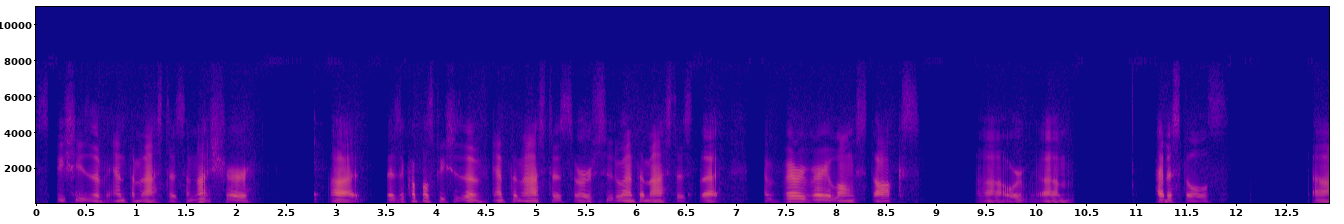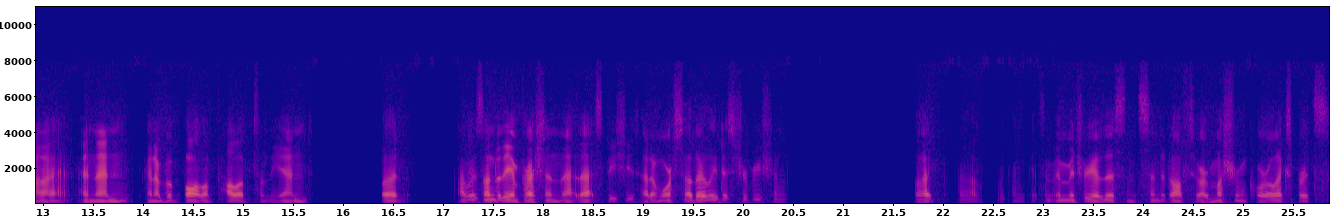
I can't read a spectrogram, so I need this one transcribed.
species of Anthomastus. I'm not sure. Uh, there's a couple species of Anthomastus or Pseudoanthomastus that have very, very long stalks uh, or um, pedestals, uh, and then kind of a ball of polyps on the end. But I was under the impression that that species had a more southerly distribution. But uh, we can get some imagery of this and send it off to our mushroom coral experts.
